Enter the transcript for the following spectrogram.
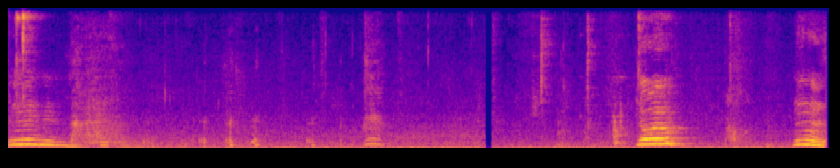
음. 음. No. Mm.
